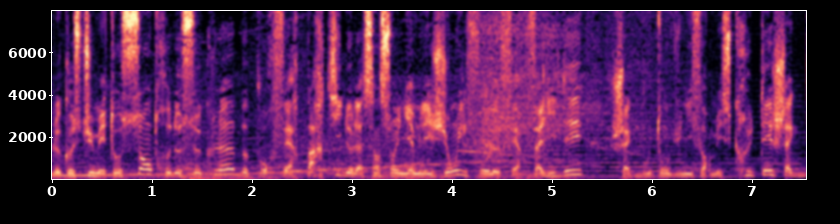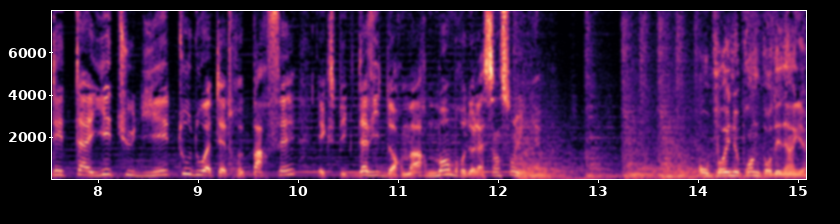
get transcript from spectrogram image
Le costume est au centre de ce club. Pour faire partie de la 501e Légion, il faut le faire valider. Chaque bouton d'uniforme est scruté, chaque détail étudié, tout doit être parfait, explique David Dormar, membre de la 501e. On pourrait nous prendre pour des dingues.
